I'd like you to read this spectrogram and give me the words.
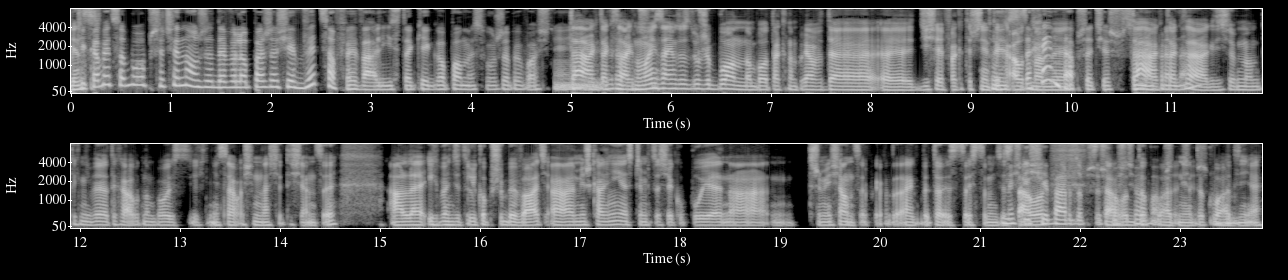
Więc... Ciekawe, co było przyczyną, że deweloperzy się wycofywali z takiego pomysłu, żeby właśnie. Tak, tak, tak. No moim zdaniem to jest duży błąd, no bo tak naprawdę e, dzisiaj faktycznie to tych jest aut zachęta mamy. przecież w sumie, Tak, prawda? tak, tak. Dzisiaj mam tych niewiele tych aut, no bo jest ich niecałe 18 tysięcy, ale ich będzie tylko przybywać, a mieszkanie nie jest czymś, co się kupuje na trzy miesiące, prawda? Jakby to jest coś, co będzie Myśli stało. się bardzo przyszłościowo stało Dokładnie, przecież. dokładnie.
